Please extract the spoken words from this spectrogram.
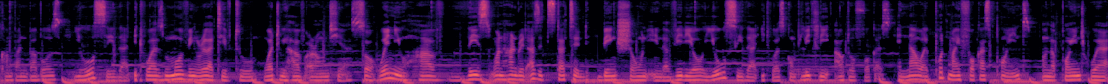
compound bubbles you will see that it was moving relative to what we have around here. So when you have this 100 as it started being shown in the video you'll see that it was completely out of focus. And now I put my focus point on the point where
